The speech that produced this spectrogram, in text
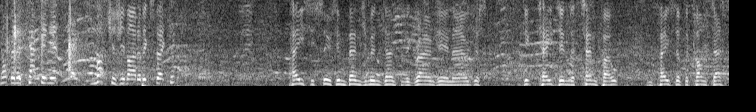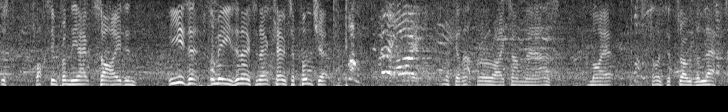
not been attacking it as much as you might have expected. Pace is suiting Benjamin down to the ground here now, just dictating the tempo and pace of the contest, just boxing from the outside. And he is, a, for me, he's an out-and-out counter puncher. Look at that for a right hand there as Maier trying to throw the left.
